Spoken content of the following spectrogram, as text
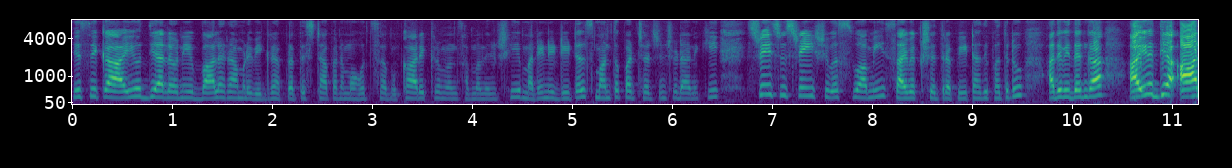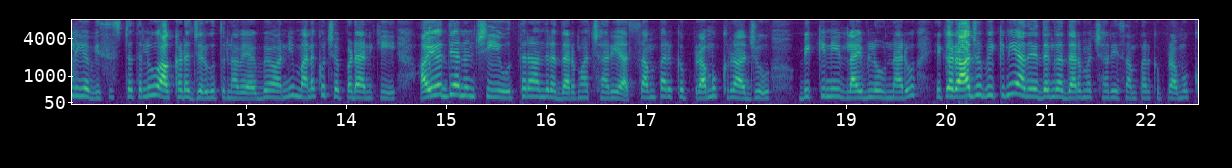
ఇసిక అయోధ్యలోని బాలరాముడి విగ్రహ ప్రతిష్టాపన మహోత్సవం కార్యక్రమం సంబంధించి మరిన్ని డీటెయిల్స్ మనతో పాటు చర్చించడానికి శ్రీ శ్రీ శ్రీ శివస్వామి శైవక్షేత్ర పీఠాధిపతులు అదేవిధంగా అయోధ్య ఆలయ విశిష్టతలు అక్కడ జరుగుతున్న వైభవాన్ని మనకు చెప్పడానికి అయోధ్య నుంచి ఉత్తరాంధ్ర ధర్మాచార్య సంపర్క్ ప్రముఖ్ రాజు బిక్కిని లైవ్లో ఉన్నారు. ఇక రాజు బిక్కిని అదేవిధంగా ధర్మాచార్య సంపర్క్ ప్రముఖ్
